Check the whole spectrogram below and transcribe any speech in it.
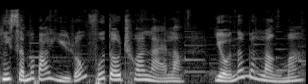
你怎么把羽绒服都穿来了？有那么冷吗？”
